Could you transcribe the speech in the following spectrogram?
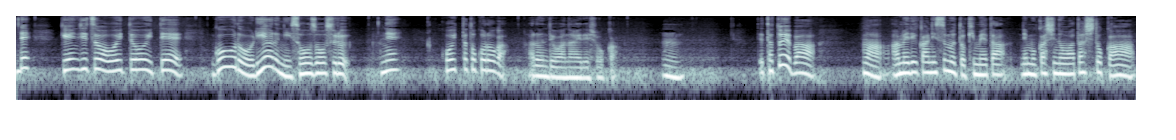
で、現実は置いておいてゴールをリアルに想像する。ね。こういったところがあるんではないでしょうか。うん、で例えばまあアメリカに住むと決めた、ね、昔の私とか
